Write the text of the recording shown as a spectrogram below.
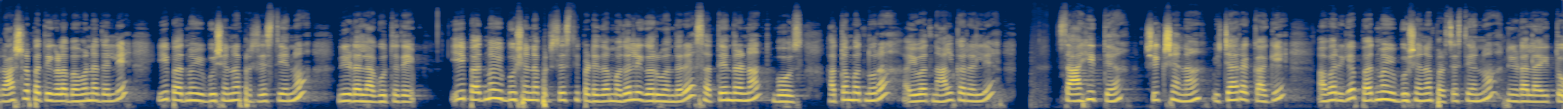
ರಾಷ್ಟ್ರಪತಿಗಳ ಭವನದಲ್ಲಿ ಈ ಪದ್ಮವಿಭೂಷಣ ಪ್ರಶಸ್ತಿಯನ್ನು ನೀಡಲಾಗುತ್ತದೆ. ಈ ಪದ್ಮವಿಭೂಷಣ ಪ್ರಶಸ್ತಿ ಪಡೆದ ಮೊದಲಿಗರು ಅಂದರೆ ಸತ್ಯೇಂದ್ರನಾಥ್ ಬೋಸ್. ಹತ್ತೊಂಬತ್ತು ನೂರ ಸಾಹಿತ್ಯ, ಶಿಕ್ಷಣ ವಿಚಾರಕ್ಕಾಗಿ ಅವರಿಗೆ ಪದ್ಮವಿಭೂಷಣ ಪ್ರಶಸ್ತಿಯನ್ನು ನೀಡಲಾಯಿತು.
